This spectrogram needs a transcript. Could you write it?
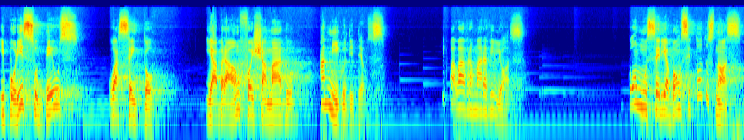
e por isso Deus o aceitou e Abraão foi chamado amigo de Deus. Que palavra maravilhosa! Como seria bom se todos nós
